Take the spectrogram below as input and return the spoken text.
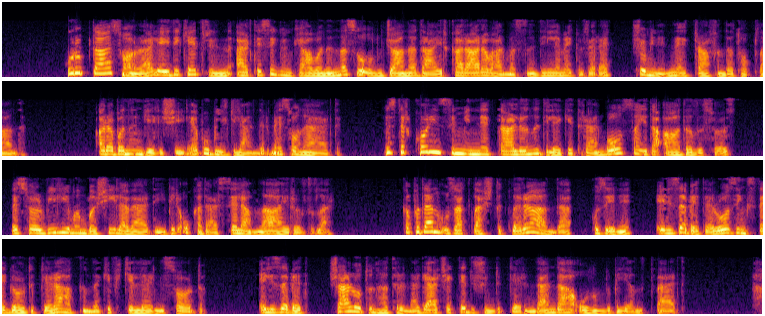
Grup daha sonra Lady Catherine'in ertesi günkü havanın nasıl olacağına dair karara varmasını dinlemek üzere şöminenin etrafında toplandı. Arabanın gelişiyle bu bilgilendirme sona erdi. Mr. Collins'in minnettarlığını dile getiren bol sayıda ağdalı söz ve Sir William'ın başıyla verdiği bir o kadar selamla ayrıldılar. Kapıdan uzaklaştıkları anda kuzeni Elizabeth'e Rosings'te gördükleri hakkındaki fikirlerini sordu. Elizabeth, Charlotte'un hatırına gerçekte düşündüklerinden daha olumlu bir yanıt verdi.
